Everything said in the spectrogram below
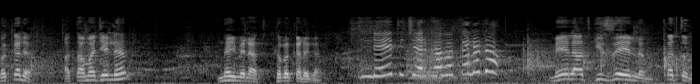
በቀለ አጣማጅ የለህም? ነይ ሜላት፣ ከበቀለ ጋር እንዴ teacher፣ ከበቀለ ጋር ሜላት፣ ጊዜ የለም። ቀጥሉ።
